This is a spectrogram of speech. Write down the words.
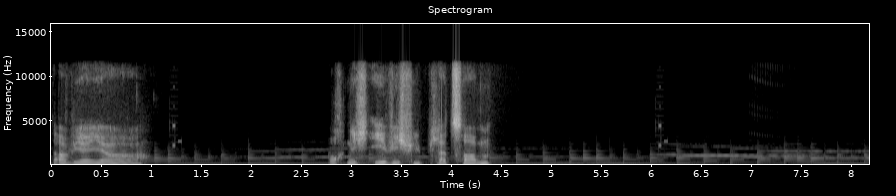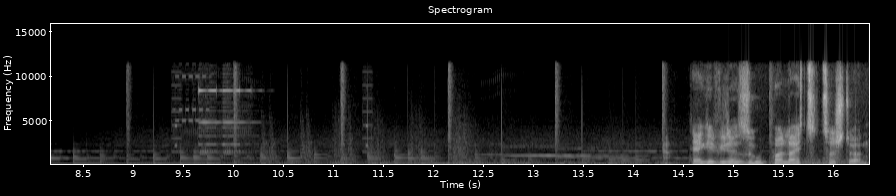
Da wir ja auch nicht ewig viel Platz haben. Der geht wieder super leicht zu zerstören.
